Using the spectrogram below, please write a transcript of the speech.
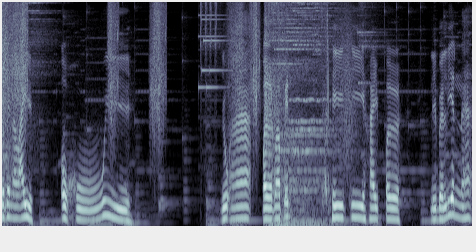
จะเป็นอะไร โอ้โห UR เปิดมาเป็น TG Hyper Rebellion นะฮะ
